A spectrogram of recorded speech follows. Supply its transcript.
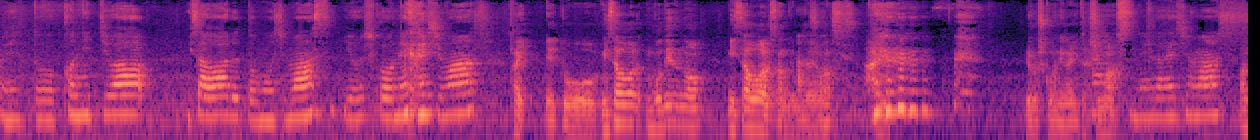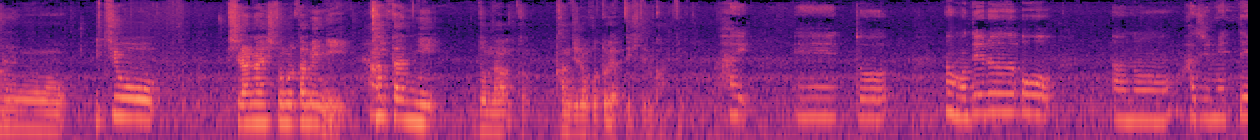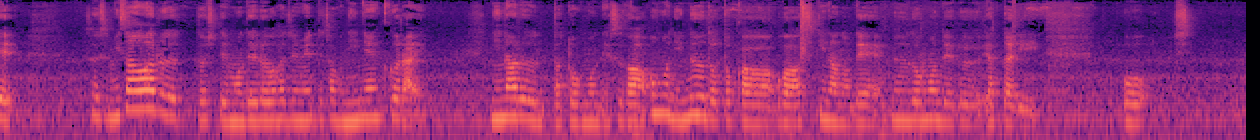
えっ、とこんにちは。三沢あると申します。よろしくお願いします。はいえっと三沢モデルの三沢あるさんでございます。あそうはい、よろしくお願いいたします、はいお願いします。あのー一応知らない人のためにはい。簡単にどんな感じのことをやってきてるかっていう。はい。えっ、と、まあ、モデルをあの始めてそうです。三沢あるとしてモデルを始めて多分2年くらいになるんだと思うんですが主にヌードとかが好きなのでヌードモデルやったりをし、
